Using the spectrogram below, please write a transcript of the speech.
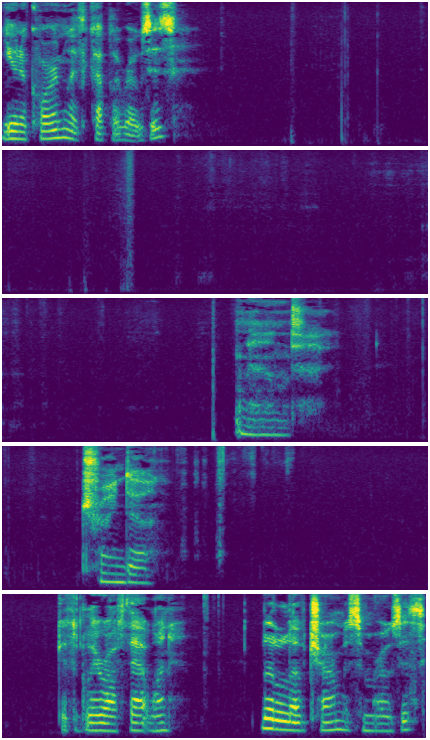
Unicorn with a couple of roses. and trying to get the glare off that one. Little love charm with some roses.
